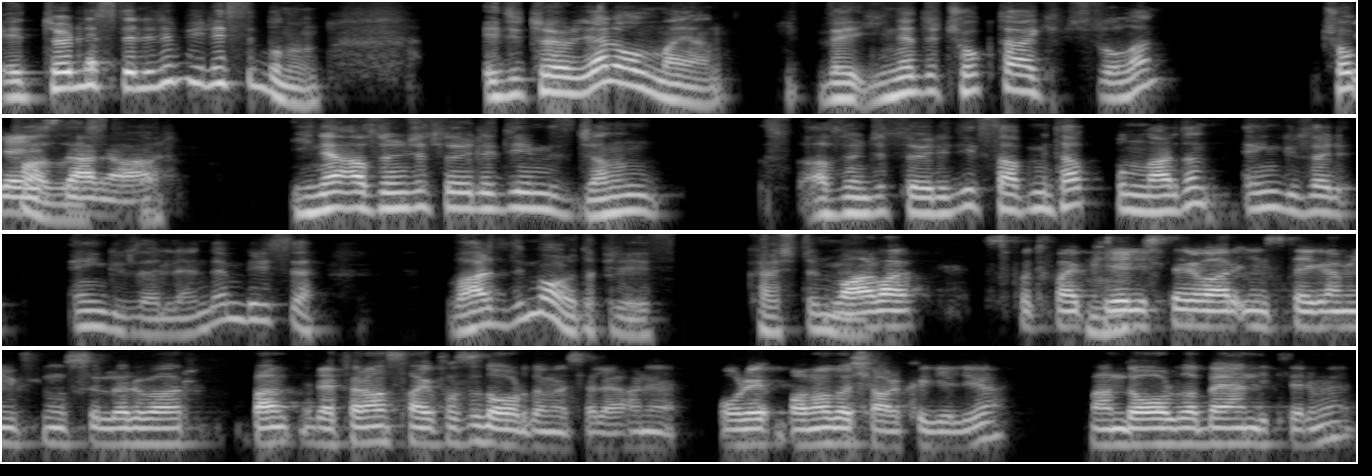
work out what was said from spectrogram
Editör listeleri birisi bunun. Editoryal olmayan ve yine de çok takipçisi olan çok fazla liste var. var. Yine az önce söylediğimiz Can'ın az önce söylediği Submit Up bunlardan en güzel en güzellerinden birisi. Vardı değil mi orada playlist? Karıştırmıyorum. Var var. Spotify playlistleri var, Instagram influencerları var. Ben referans sayfası da orada mesela. Hani oraya bana da şarkı geliyor. Ben de orada beğendiklerimi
